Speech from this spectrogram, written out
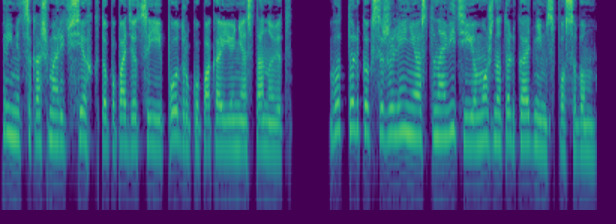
«Примется кошмарить всех, кто попадется ей под руку, пока ее не остановят. Вот только, к сожалению, остановить ее можно только одним способом».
